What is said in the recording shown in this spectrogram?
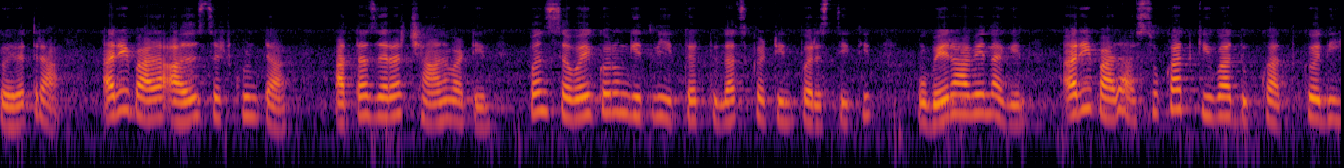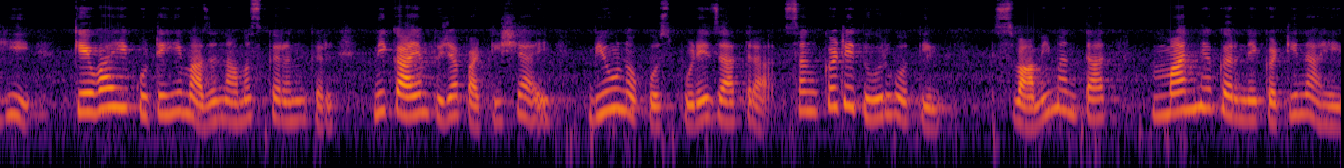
करत राहा. अरे बाळा आळस झटकून टाक. आता जरा छान वाटेल पण सवय करून घेतली तर तुलाच कठीण परिस्थितीत उभे राहावे लागेल. अरे बाळा सुखात किंवा दुःखात कधीही केव्हाही कुठेही माझं नामस्मरण कर. मी कायम तुझ्या पाठीशी आहे. भिवू नकोस पुढे जात राहा. संकटे दूर होतील. स्वामी म्हणतात मान्य करणे कठीण आहे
